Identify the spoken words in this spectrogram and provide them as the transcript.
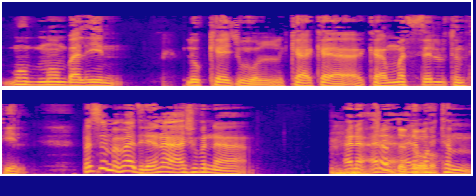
مو مو بالعين Luke Cage ك ك كممثل وتمثيل. بس ما أدري أنا أشوف انه أنا أنا أنا مهتم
